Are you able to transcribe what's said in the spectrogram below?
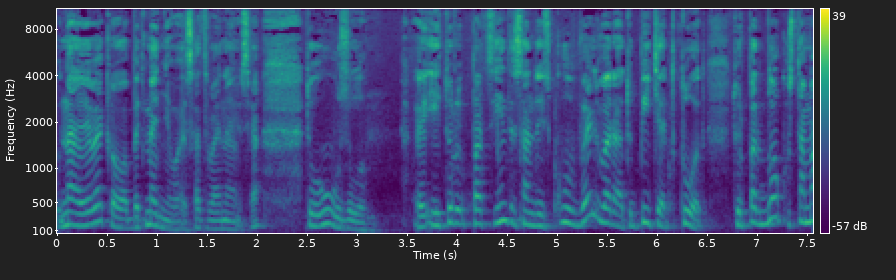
ne rekavā, bet medņavā es atvainojos, ja, tu uzulu. I tur pats interesantais, ko vēl varētu pieķert klot. Turpat blakus tam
